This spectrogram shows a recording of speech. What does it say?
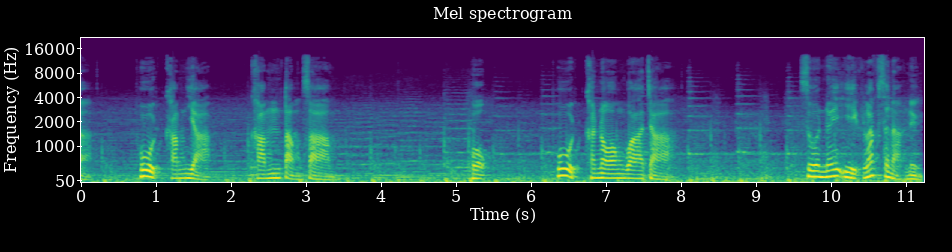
5. พูดคำหยาบคำต่ำสาม 6. พูดขนองวาจา ส่วนในอีกลักษณะหนึ่ง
